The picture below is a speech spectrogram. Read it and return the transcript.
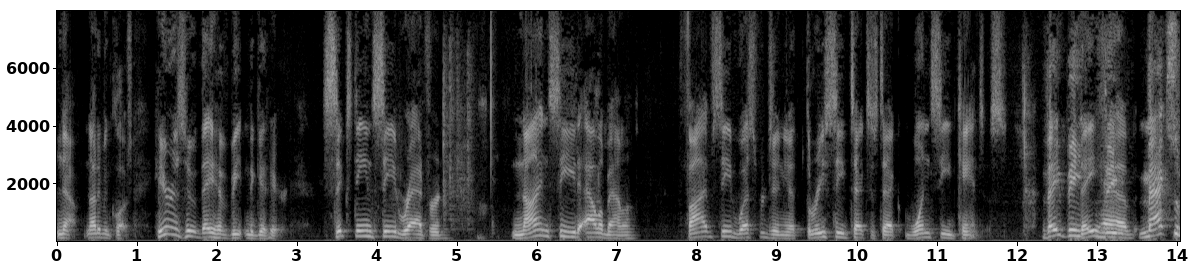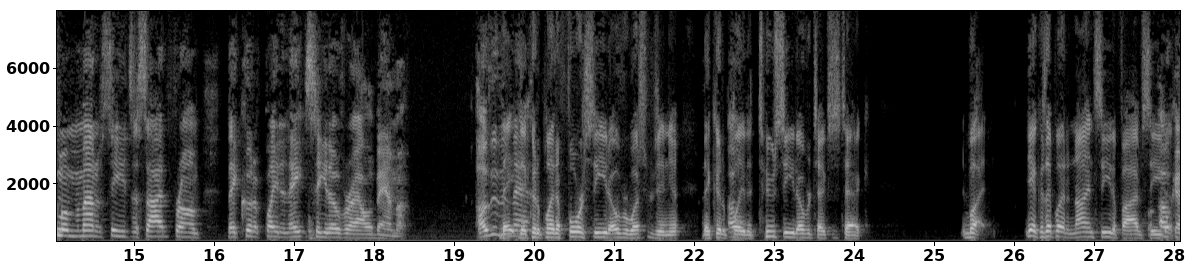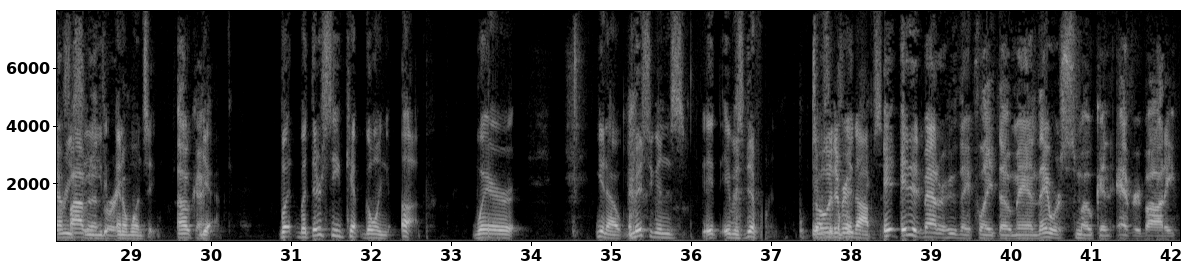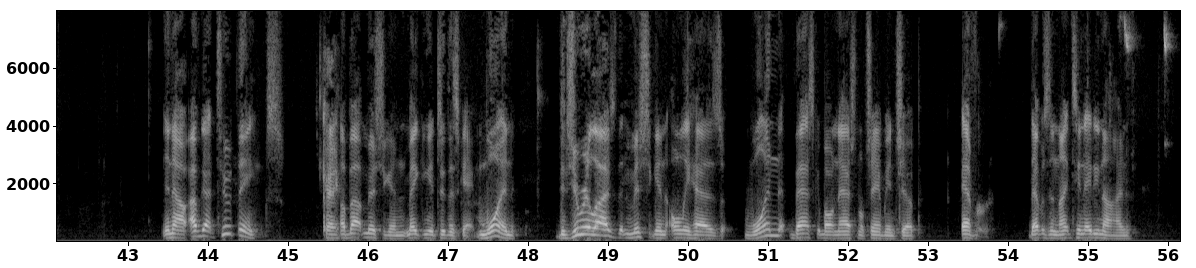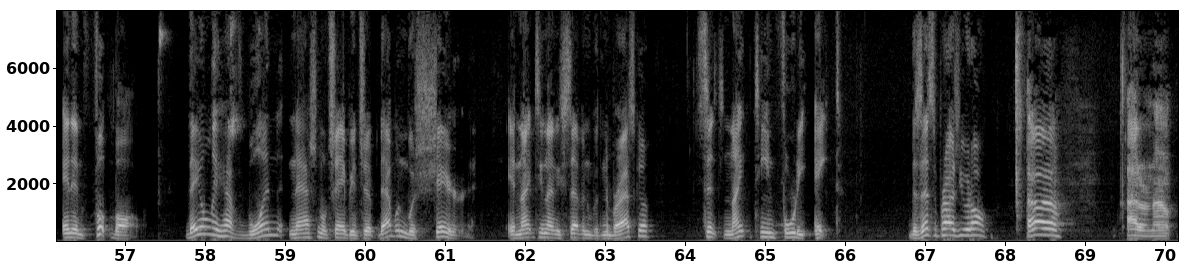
No, not even close. Here is who they have beaten to get here 16 seed Radford, 9 seed Alabama, 5 seed West Virginia, 3 seed Texas Tech, 1 seed Kansas. They beat They the have- maximum amount of seeds aside from they could have played an eight seed over Alabama. Other than They, that, they could have played a 4 seed over West Virginia. They could have Oh. played a 2 seed over Texas Tech. But, yeah, because they played a 9 seed, a 5 seed, Okay, a 3 five and a seed, three. and a 1 seed. okay. Yeah. But but their seed kept going up where you know, Michigan's it, it was different. It was totally the complete different. opposite. It, it didn't matter who they played, though, man. They were smoking everybody. and now I've got two things Okay. about Michigan making it to this game. One, did you realize that Michigan only has one basketball national championship ever? That was in 1989. And in football, they only have one national championship. That one was shared in 1997 with Nebraska since 1948. Does that surprise you at all? Uh, I don't know.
